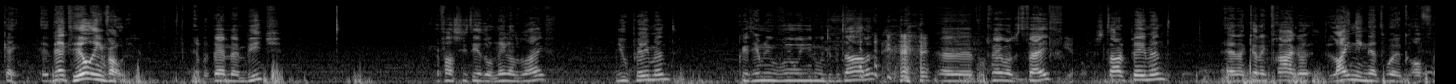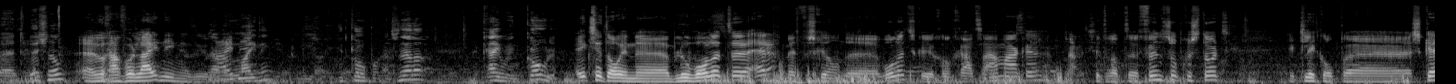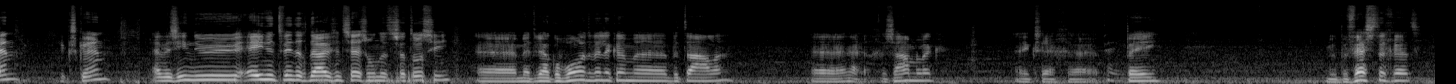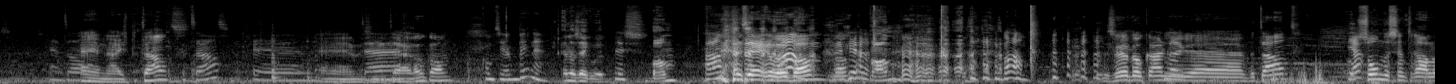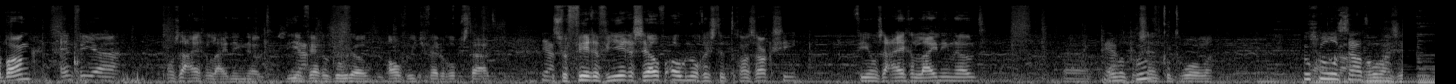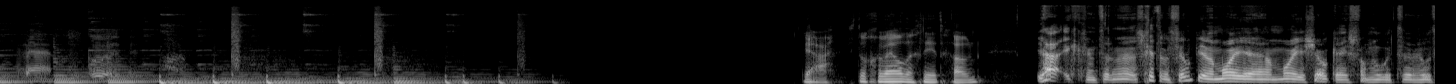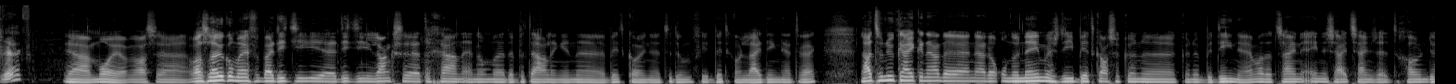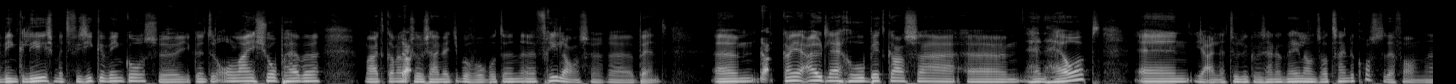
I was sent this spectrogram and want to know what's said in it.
Kijk, het werkt heel eenvoudig. We hebben Bam Bam Beach. Gefaciliteerd door een Nederlands bedrijf. New payment. Ik weet helemaal niet hoeveel jullie moeten betalen. uh, volgens mij was het 5. Start payment. En dan kan ik vragen Lightning Network of uh, Traditional. Uh, we gaan voor Lightning natuurlijk. Lightning. Die is goedkoper en sneller. Dan krijgen we een code. Ik zit al in de Blue Wallet app met verschillende wallets. Kun je gewoon gratis aanmaken. Nou, er zitten wat funds opgestort. Ik klik op scan. Ik scan. En we zien nu 21.600 Satoshi. Uh, met welke wallet wil ik hem uh, betalen? Uh, nou, gezamenlijk. En ik zeg P. We bevestigen het. En, dan en hij is betaald. Betaald. En, we zien het daar ook al. Komt hij ook binnen. En dan zeggen we dus. bam. Bam. Dan zeggen we bam. Bam. Bam. bam. Dus we hebben elkaar nu betaald. Ja. Zonder centrale bank. En via onze eigen leidingnoot. Die ja. in Vergogudo, een half uurtje verderop staat. Ja. Dus we verifiëren zelf ook nog eens de transactie via onze eigen leidingnoot. Uh, 100% ja. controle. Hoe cool is dat? Oh, ja, is toch geweldig dit gewoon. Ja, ik vind het een uh, schitterend filmpje. Een mooie, uh, mooie showcase van hoe het, uh, hoe het werkt. Ja, mooi. Het was, uh, was leuk om even bij Digi, uh, Digi langs uh, te gaan en om de betaling in Bitcoin te doen via het Bitcoin Lightning netwerk. Laten we nu kijken naar de, naar de ondernemers die Bitkassen kunnen, kunnen bedienen. Hè? Want het zijn enerzijds zijn het gewoon de winkeliers met fysieke winkels. je kunt een online shop hebben, maar het kan ook ja. zo zijn dat je bijvoorbeeld een freelancer bent. Um, ja. Kan je uitleggen hoe Bitkassa um, hen helpt? En ja, natuurlijk, we zijn ook Nederlands. Wat zijn de kosten daarvan,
